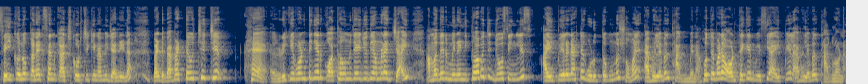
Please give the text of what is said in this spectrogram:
সেই কোনো কানেকশান কাজ করছে কিনা আমি জানি না। বাট ব্যাপারটা হচ্ছে যে হ্যাঁ রিকি পন্টিংয়ের কথা অনুযায়ী যদি আমরা যাই, আমাদের মেনে নিতে হবে যে জোস ইংলিশ আইপিএলের একটা গুরুত্বপূর্ণ সময় অ্যাভেলেবেল থাকবে না। হতে পারে অর্ধেকের বেশি আইপিএল অ্যাভেলেবেল থাকল না।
